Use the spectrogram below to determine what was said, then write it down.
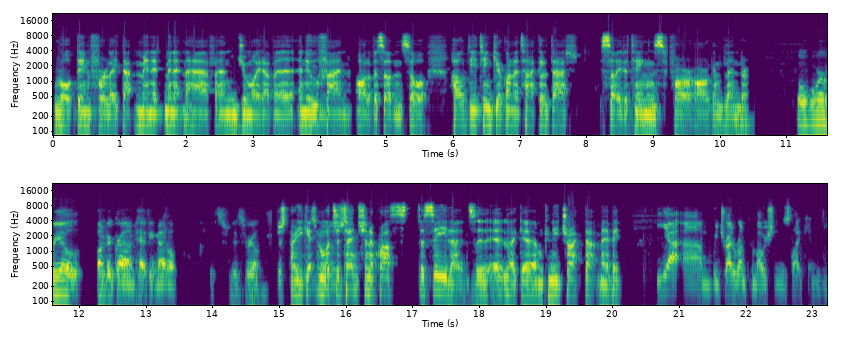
roped in for like that minute, minute and a half, and you might have a, a new Mhm. fan all of a sudden. So, how do you think you're going to tackle that side of things for Organ Blender? Well, we're real underground heavy metal. It's it's real. Just Are you getting much attention across the sea, lads? Uh, uh, Like, um, can you track that maybe? Yeah, um, we try to run promotions like in the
